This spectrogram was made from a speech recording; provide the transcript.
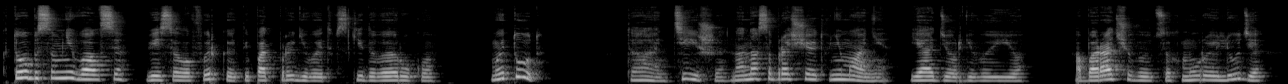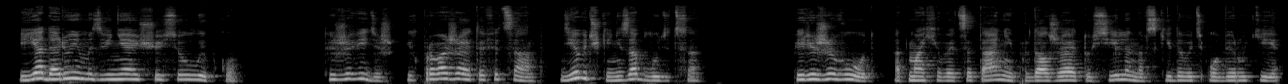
«Кто бы сомневался!» — весело фыркает и подпрыгивает, вскидывая руку. «Мы тут!» «Тань, тише, на нас обращают внимание!» Я одергиваю ее. Оборачиваются хмурые люди, и я дарю им извиняющуюся улыбку. Ты же видишь, их провожает официант. Девочки не заблудятся. Переживут, отмахивается Таня и продолжает усиленно вскидывать обе руки.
